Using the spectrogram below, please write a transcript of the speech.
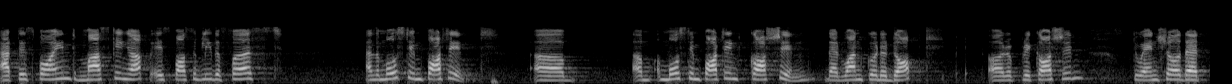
At this point, masking up is possibly the first and the most important, uh, um, most important caution that one could adopt or a precaution to ensure that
